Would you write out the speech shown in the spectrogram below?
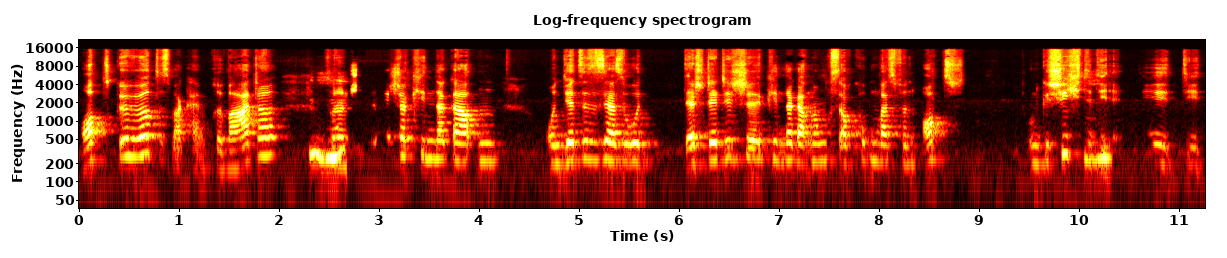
Ort gehört. Das war kein privater, mhm. sondern ein städtischer Kindergarten. Und jetzt ist es ja so, der städtische Kindergarten, man muss auch gucken, was für ein Ort und Geschichte mhm. die, die, die,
